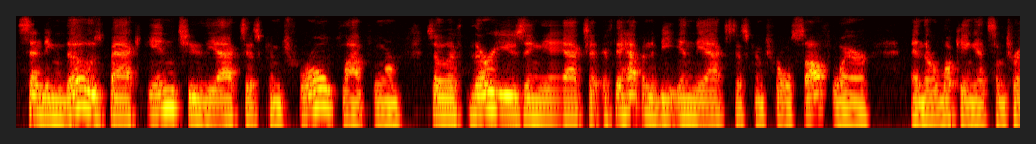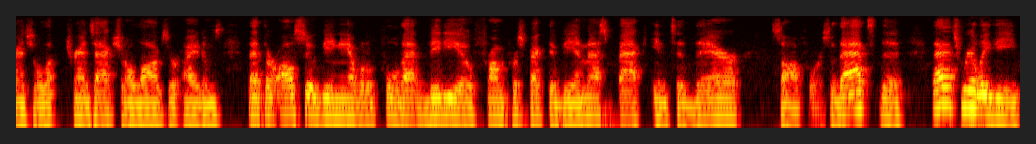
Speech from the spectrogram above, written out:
sending those back into the access control platform. So if they're using the access, if they happen to be in the access control software and they're looking at some transactional logs or items, that they're also being able to pull that video from Perspective VMS back into their software. So that's the that's really the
